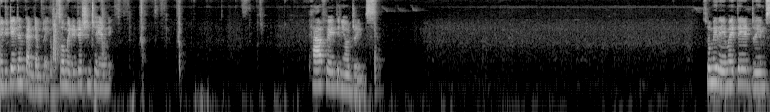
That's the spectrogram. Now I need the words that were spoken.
Meditate and contemplate so meditation చేయండి. Have faith in your dreams so మీరు ఏమైతే డ్రీమ్స్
